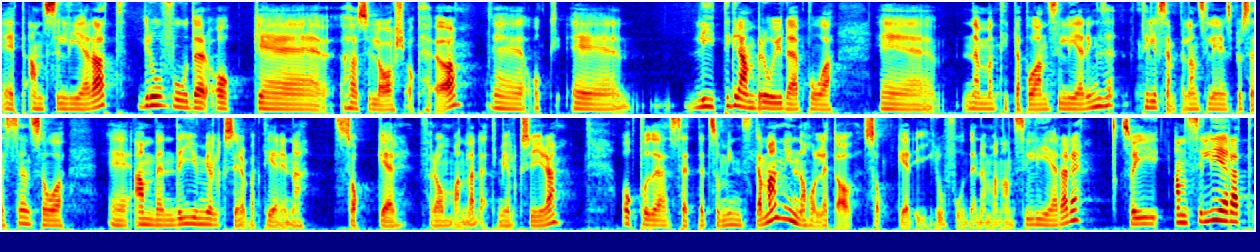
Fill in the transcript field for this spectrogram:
ett ensilerat grovfoder och eh, hösilage och hö. Eh, och eh, lite grann beror ju det på eh, när man tittar på ensilering, till exempel ensileringsprocessen så eh, använder ju mjölksyrabakterierna socker för att omvandla det till mjölksyra. Och på det sättet så minskar man innehållet av socker i grovfoder när man ensilerar det. Så i ensilerat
